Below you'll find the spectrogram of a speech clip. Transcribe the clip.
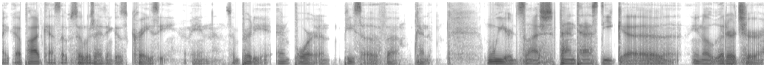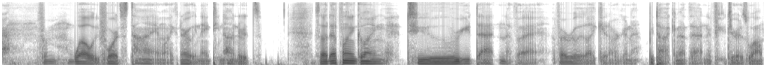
like a podcast episode, which I think is crazy. I mean, it's a pretty important piece of uh, kind of weird slash fantastic, uh, you know, literature from well before its time, like in early 1900s. So definitely going to read that, and if I if I really like it, we're gonna be talking about that in the future as well.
